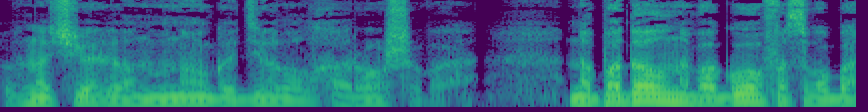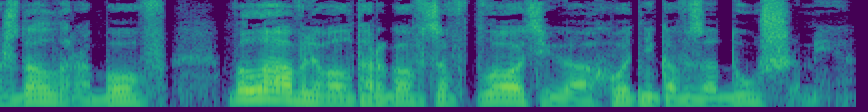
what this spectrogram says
Вначале он много делал хорошего. Нападал на богов, освобождал рабов, вылавливал торговцев плотью, охотников за душами.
